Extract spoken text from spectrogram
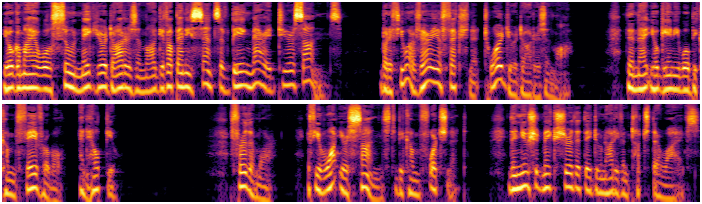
Yogamaya will soon make your daughters in law give up any sense of being married to your sons. But if you are very affectionate toward your daughters in law, then that yogini will become favorable and help you. Furthermore, if you want your sons to become fortunate, then you should make sure that they do not even touch their wives.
